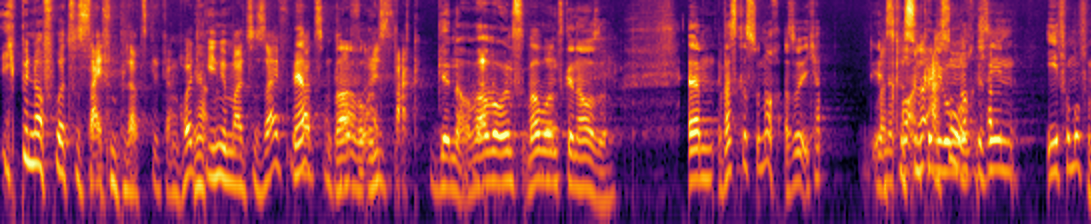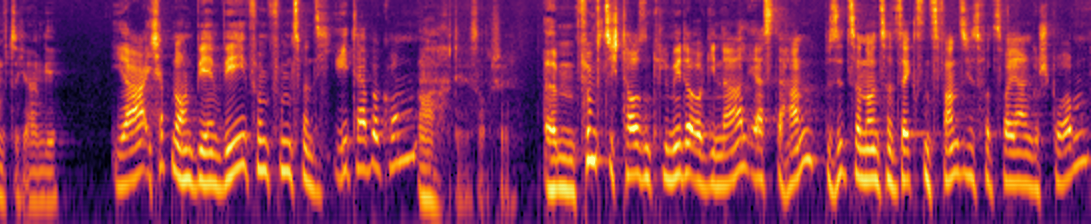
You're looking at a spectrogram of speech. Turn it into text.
ich bin noch früher zu Seifenplatz gegangen. Heute Ja. gehen wir mal zu auch. Seifenplatz und war kaufen bei einen uns, Back. Genau, war bei uns, war bei uns genauso. Ähm, was kriegst du noch? Also ich habe in Was der? Vorankündigung so, noch gesehen, E55 AMG. Ja, ich habe noch einen BMW 525 ETA bekommen. Ach, der ist auch schön. Ähm, 50.000 Kilometer Original, erste Hand. Besitzer 1926, ist vor zwei Jahren gestorben.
